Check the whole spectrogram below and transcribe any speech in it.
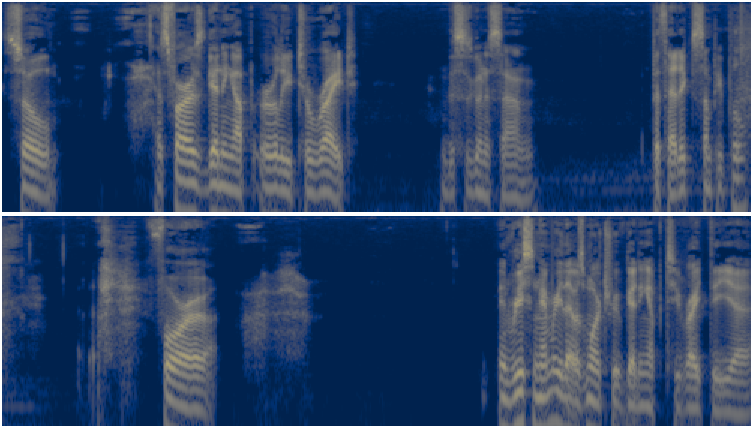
So, as far as getting up early to write, this is going to sound pathetic to some people. For in recent memory, that was more true of getting up to write the uh,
